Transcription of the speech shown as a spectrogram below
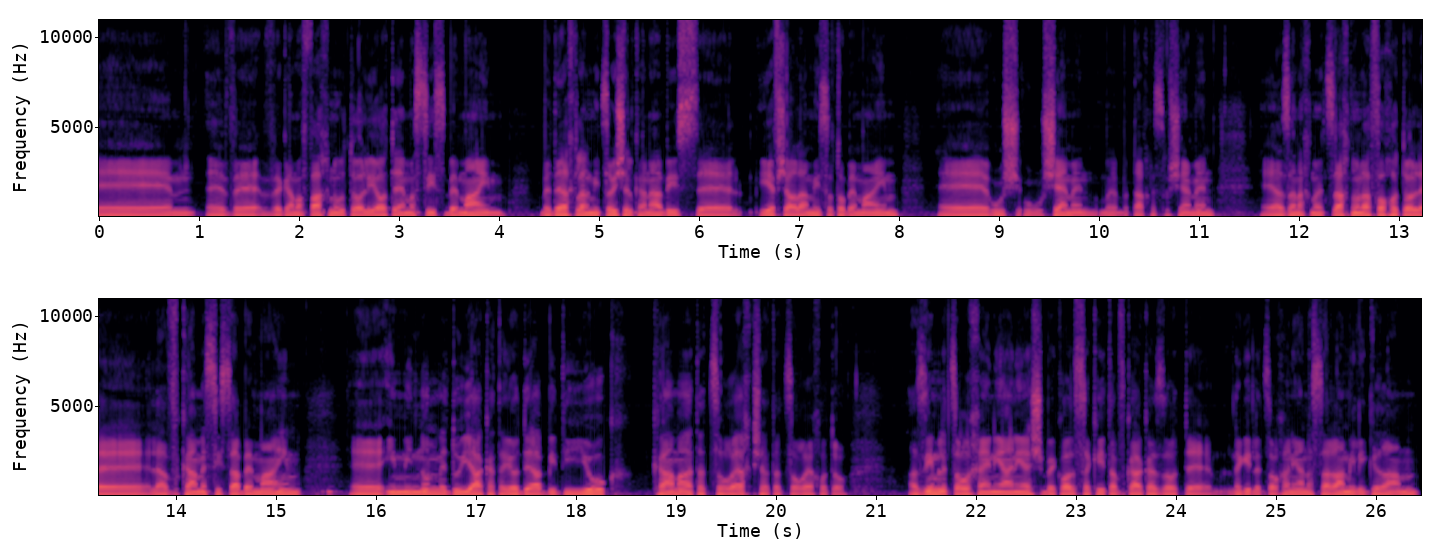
אה, ו, וגם הפכנו אותו להיות אה, מסיס במים. בדרך כלל מיצוי של קנאביס, אי אפשר להמיס אותו במים, הוא, הוא שמן, בתכלס הוא שמן. אז אנחנו הצלחנו להפוך אותו לאבקה מסיסה במים, עם מינון מדויק, אתה יודע בדיוק כמה אתה צורך כשאתה צורך אותו. אז אם לצורך העניין יש בכל שקית אבקה כזאת, אה, נגיד לצורך העניין עשרה מיליגרם,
